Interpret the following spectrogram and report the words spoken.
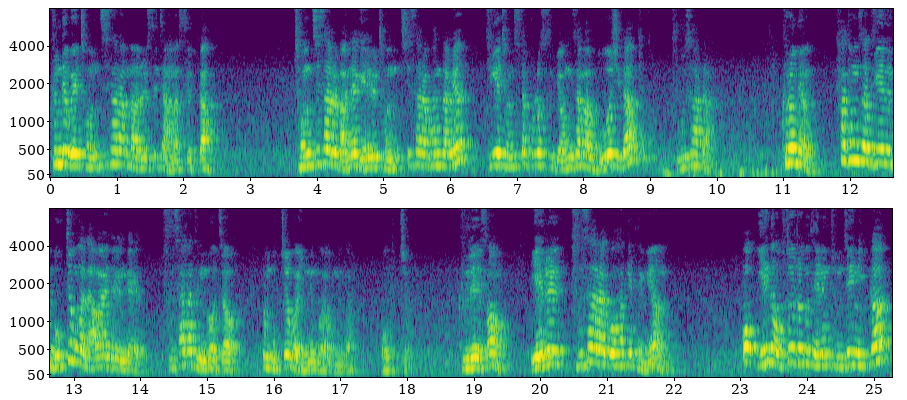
근데 왜 전치사란 말을 쓰지 않았을까? 전치사를 만약에 얘를 전치사라고 한다면 뒤에 전치사 플러스 명사가 무엇이다? 부사다. 그러면 타동사 뒤에는 목적어가 나와야 되는데 부사가 된 거죠. 그럼 목적어가 있는 거야 없는 거야? 없죠. 그래서 얘를 부사라고 하게 되면 어 얘는 없어져도 되는 존재니까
